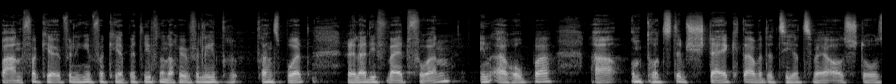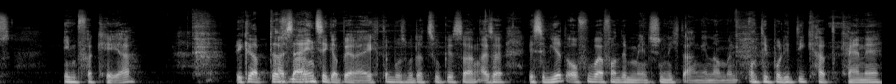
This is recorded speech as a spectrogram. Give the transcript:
Bahnverkehr, öffentlichen Verkehr betrifft und auch öffentlichen Transport, relativ weit vorn in Europa. Äh, und trotzdem steigt aber der CO2-Ausstoß im Verkehr. Ich glaube, das als einziger Bereich, da muss man dazu sagen. Also es wird offenbar von den Menschen nicht angenommen und die Politik hat keine,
